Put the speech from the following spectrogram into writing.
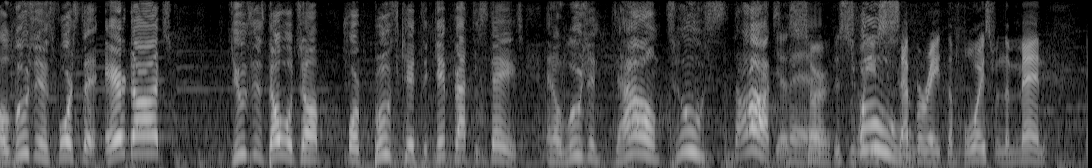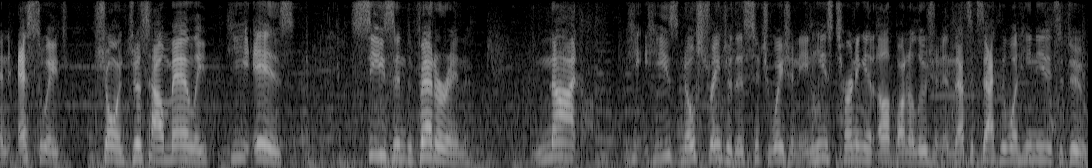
Illusion is forced to air dodge, uses double jump, or boost kick to get back to stage. And Illusion down two stocks, Yes, man. sir. This is where you separate the boys from the men. And S2H showing just how manly he is. Seasoned veteran. Not. He, he's no stranger to this situation, and he's turning it up on Illusion, and that's exactly what he needed to do.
